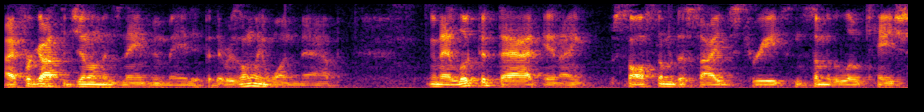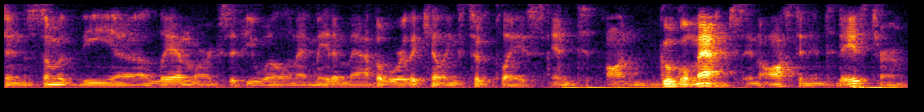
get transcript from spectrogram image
I forgot the gentleman's name who made it, but there was only one map. And I looked at that, and I saw some of the side streets and some of the locations, some of the uh, landmarks, if you will, and I made a map of where the killings took place t- on Google Maps in Austin in today's term.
